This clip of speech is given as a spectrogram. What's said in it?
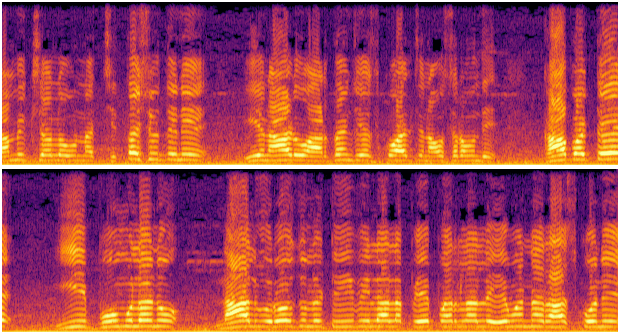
సమీక్షలో ఉన్న చిత్తశుద్ధిని ఈనాడు అర్థం చేసుకోవాల్సిన అవసరం ఉంది. కాబట్టే ఈ భూములను నాలుగు రోజులు టీవీలలో పేపర్లలో ఏమన్నా రాసుకొని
